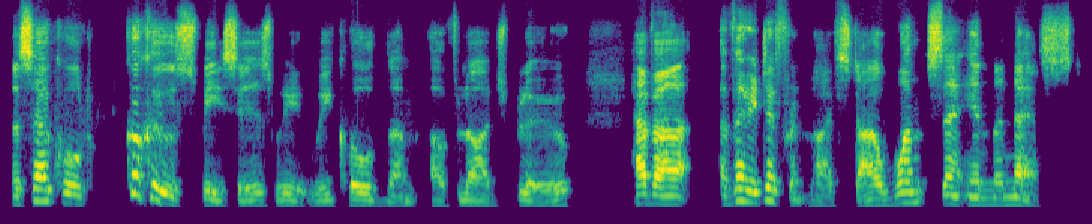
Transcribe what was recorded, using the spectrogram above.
the so-called cuckoo species, we, we called them of large blue, have a, a very different lifestyle once they're in the nest.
